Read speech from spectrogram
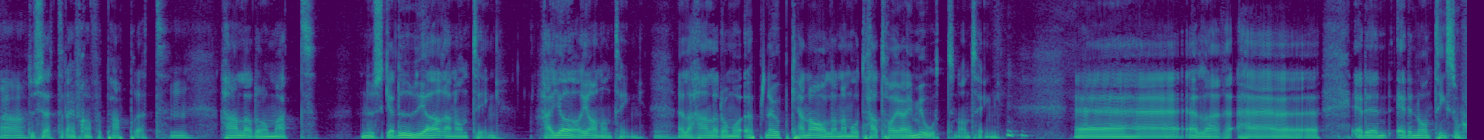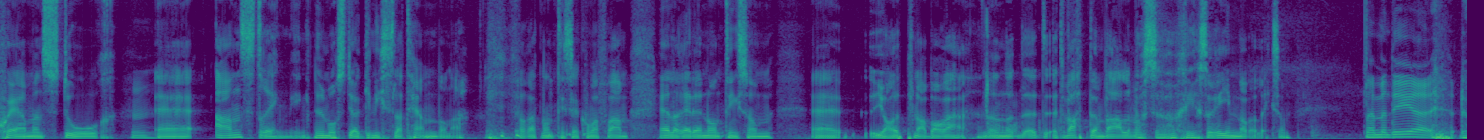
Ja. du sätter dig framför pappret. Mm. Handlar det om att nu ska du göra någonting? Här gör jag någonting. Mm. Eller handlar det om att öppna upp kanalerna mot här tar jag emot någonting? eh, eller eh, är, det, är det någonting som sker med en stor Mm. eh, ansträngning? Nu måste jag gnissla tänderna för att någonting ska komma fram. Eller är det någonting som eh, jag öppnar bara ett, ett vattenvalv och så, så rinner det. liksom. Nej, men det är, då,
